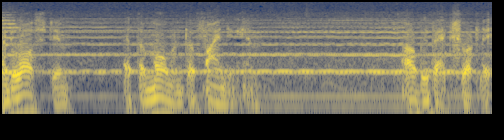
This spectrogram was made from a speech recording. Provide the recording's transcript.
and lost him at the moment of finding him. I'll be back shortly.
